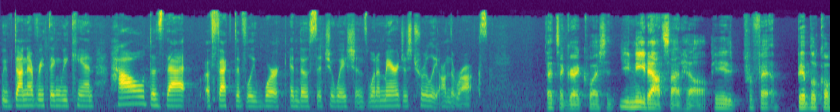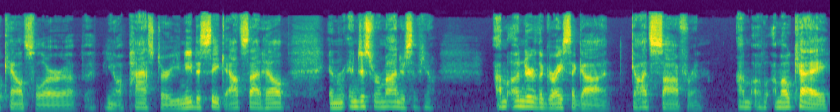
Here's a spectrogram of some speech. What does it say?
we've done everything we can. How does that effectively work in those situations when a marriage is truly on the rocks? That's a great question. You need outside help. You need a biblical counselor, a, you know, a pastor. You need to seek outside help, and and just remind yourself, you know, I'm under the grace of God. God's sovereign. I'm I'm okay,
